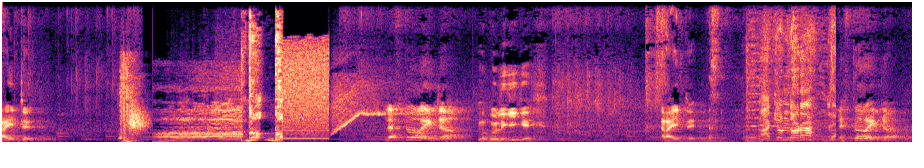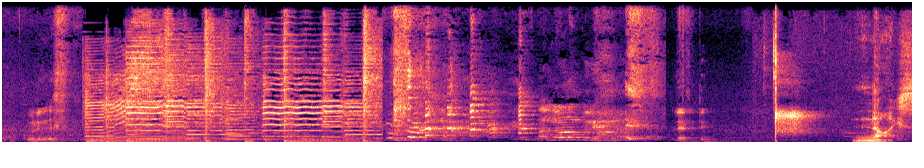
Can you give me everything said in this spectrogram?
റൈറ്റ് ലെഫ്റ്റോ റൈറ്റാ കുലുക്കിക്ക്. റൈറ്റ് ലെഫ്റ്റോ റൈറ്റോ കുലു. നല്ലോണം കുലു. ലെഫ്റ്റ് നൈസ്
